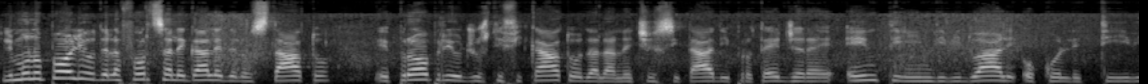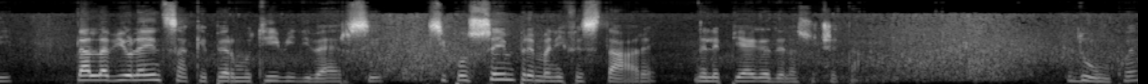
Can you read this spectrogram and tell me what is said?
Il monopolio della forza legale dello Stato è proprio giustificato dalla necessità di proteggere enti individuali o collettivi dalla violenza che per motivi diversi si può sempre manifestare nelle pieghe della società. Dunque,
